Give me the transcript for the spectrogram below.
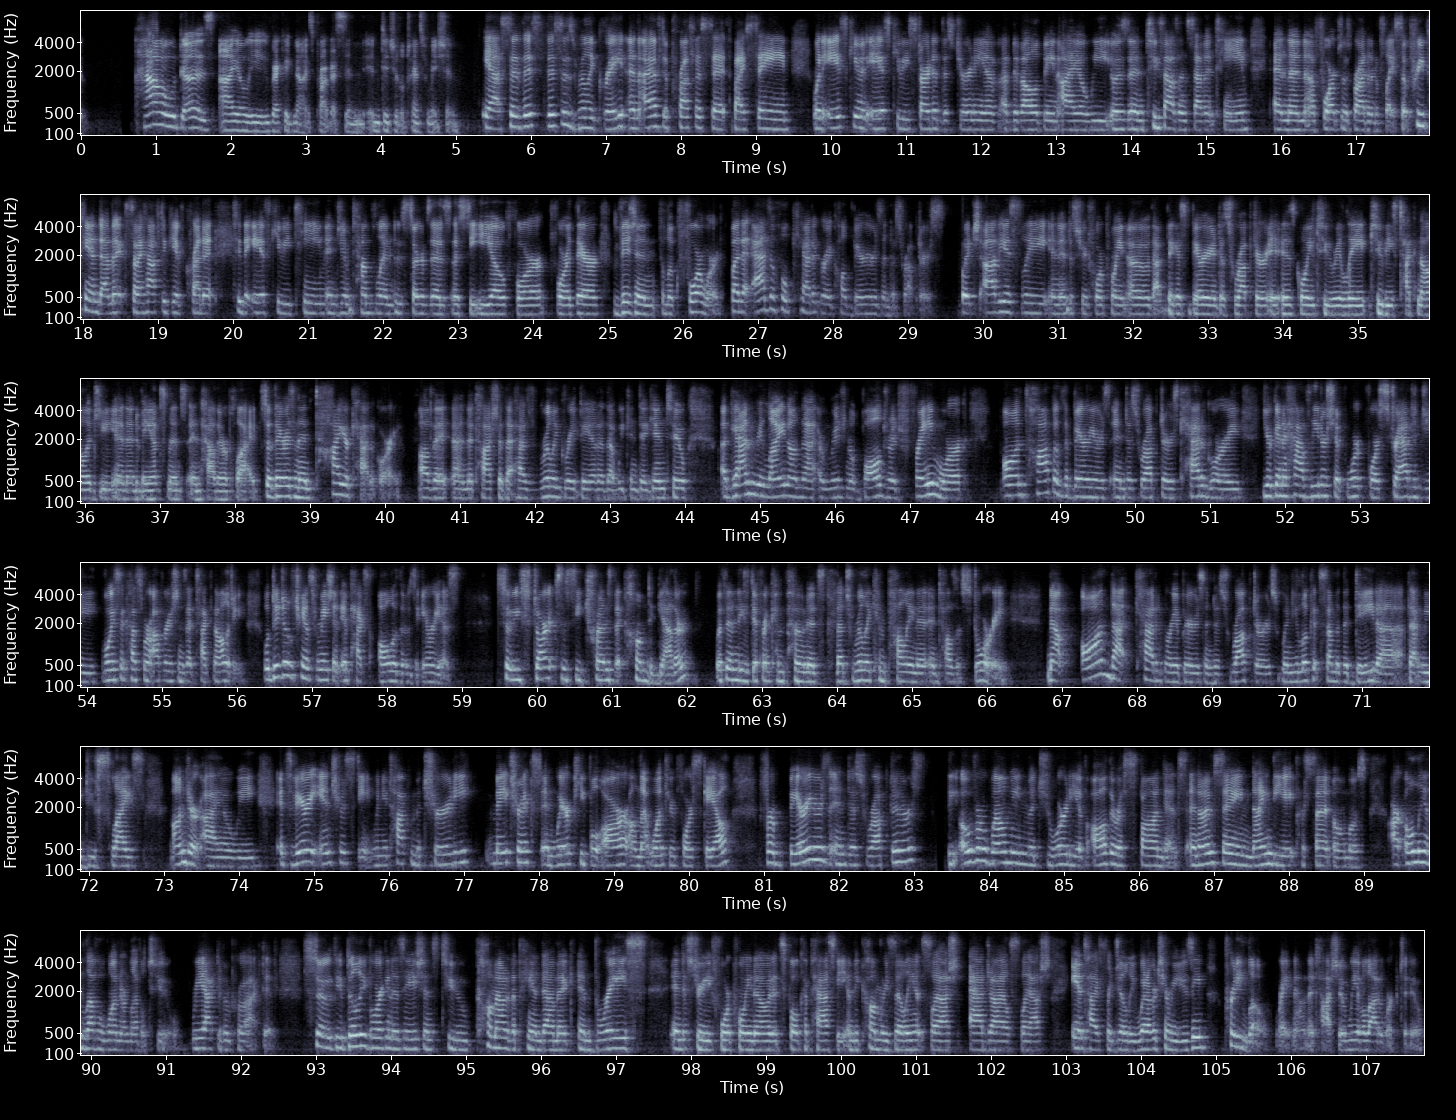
how does IOE recognize progress in, in digital transformation? Yeah, so this this is really great, and I have to preface it by saying when ASQ and ASQE started this journey of, of developing IOE, it was in 2017, and then uh, Forbes was brought into place. So pre-pandemic, so I have to give credit to the ASQE team and Jim Templin, who serves as the CEO for for their vision to look forward. But it adds a whole category called barriers and disruptors which obviously in industry 4.0 that biggest barrier and disruptor is going to relate to these technology and advancements and how they're applied so there is an entire category of it uh, natasha that has really great data that we can dig into again relying on that original baldrige framework on top of the barriers and disruptors category, you're going to have leadership, workforce, strategy, voice of customer operations, and technology. Well, digital transformation impacts all of those areas. So you start to see trends that come together within these different components that's really compelling it and tells a story. Now, on that category of barriers and disruptors, when you look at some of the data that we do slice under IOE, it's very interesting. When you talk maturity matrix and where people are on that one through four scale, for barriers and disruptors, the overwhelming majority of all the respondents, and I'm saying 98% almost, are only in level one or level two, reactive and proactive. So the ability of organizations to come out of the pandemic, embrace industry 4.0 at its full capacity and become resilient slash agile slash anti-fragility, whatever term you're using, pretty low right now, Natasha. We have a lot of work to do.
